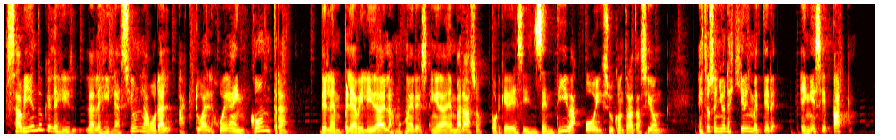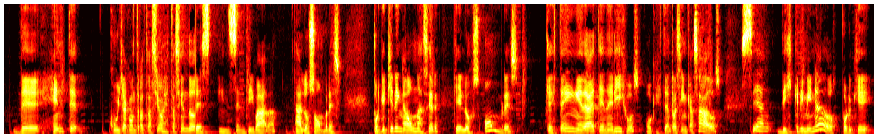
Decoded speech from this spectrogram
sabiendo que la legislación laboral actual juega en contra de la empleabilidad de las mujeres en edad de embarazo porque desincentiva hoy su contratación, estos señores quieren meter en ese pack de gente cuya contratación está siendo desincentivada a los hombres porque quieren aún hacer que los hombres que estén en edad de tener hijos o que estén recién casados sean discriminados, porque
